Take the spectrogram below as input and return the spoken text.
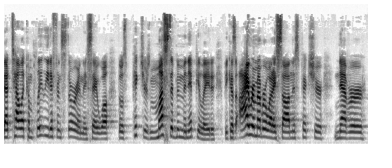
that tell a completely different story, and they say, well, those pictures must have been manipulated because I remember what I saw, and this picture never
